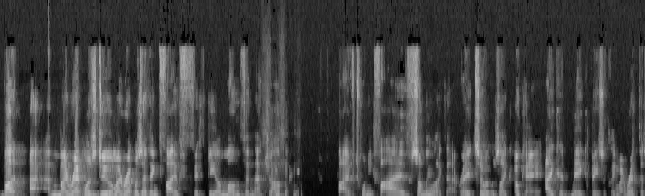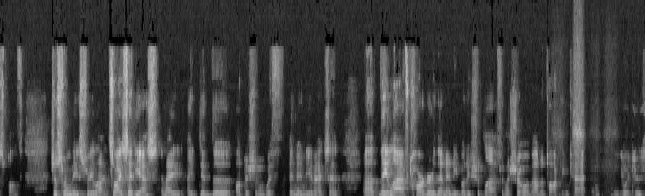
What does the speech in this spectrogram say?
But I, my rent was due. My rent was, I think, five fifty a month, and that job 525 something like that right? So it was like okay i could make basically my rent this month just from these three lines. So i said yes and i, I did the audition with an indian accent. Uh, they laughed harder than anybody should laugh in a show about a talking cat and witches.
